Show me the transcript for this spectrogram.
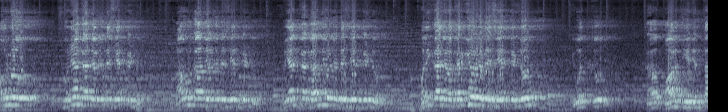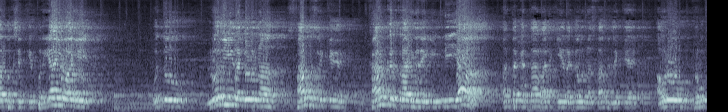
ಅವರು ಸೋನಿಯಾ ಗಾಂಧಿ ಜೊತೆ ಸೇರ್ಕೊಂಡು, ರಾಹುಲ್ ಗಾಂಧಿ ಜೊತೆ ಸೇರ್ಕೊಂಡು, ಪ್ರಿಯಾಂಕಾ ಗಾಂಧಿ ಜೊತೆ ಸೇರ್ಕೊಂಡು, ಮಲ್ಲಿಕಾರ್ಜುನ ಖರ್ಗೆ ಅವರ ಜೊತೆ ಸೇರ್ಕೊಂಡು ಇವತ್ತು ಭಾರತೀಯ ಜನತಾ ಪಕ್ಷಕ್ಕೆ ಪರ್ಯಾಯವಾಗಿ ಒಂದು ವಿರೋಧಿ ರಂಗವನ್ನ ಸ್ಥಾಪಿಸಲಿಕ್ಕೆ ಕಾರಣಕರ್ತರಾಗಿದ್ದಾರೆ ಇಂಡಿಯಾ ಅಂತಕ್ಕಂಥ ರಾಜಕೀಯ ರಂಗವನ್ನು ಸ್ಥಾಪಿಸಲಿಕ್ಕೆ ಅವರು ಪ್ರಮುಖ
